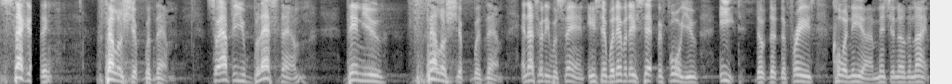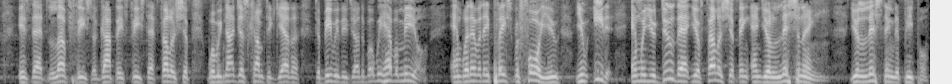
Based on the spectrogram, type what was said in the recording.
Secondly, fellowship with them. So after you bless them, then you fellowship with them. And that's what he was saying. He said, whatever they set before you, eat. The, the, the, phrase koinonia I mentioned the other night is that love feast, agape feast, that fellowship where we not just come together to be with each other, but we have a meal. And whatever they place before you, you eat it. And when you do that, you're fellowshipping and you're listening. You're listening to people.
